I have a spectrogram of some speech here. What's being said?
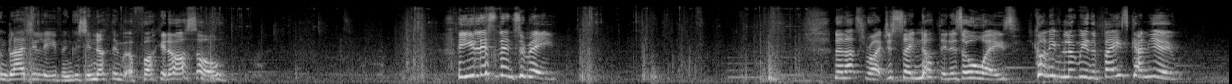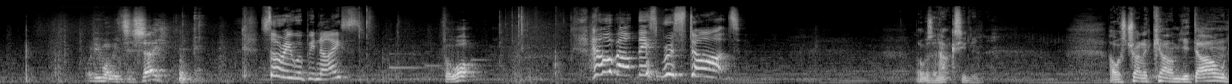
I'm glad you're leaving because you're nothing but a fucking asshole. Are you listening to me? No, that's right. Just say nothing as always. You can't even look me in the face, can you? What do you want me to say? Sorry would be nice. For what? How about this for a start? That was an accident. I was trying to calm you down.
